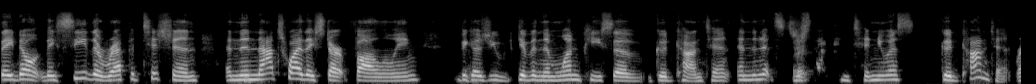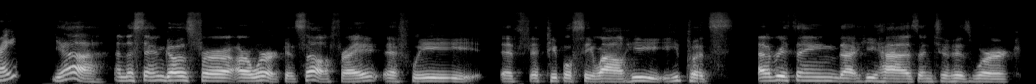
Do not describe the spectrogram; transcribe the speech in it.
they don't they see the repetition and then mm. that's why they start following because you've given them one piece of good content and then it's just right. that continuous good content, right? Yeah, and the same goes for our work itself, right? If we if if people see wow, he he puts everything that he has into his work,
